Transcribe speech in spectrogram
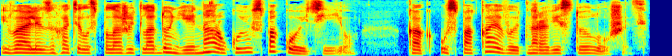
и Вайлет захотелось положить ладонь ей на руку и успокоить ее, как успокаивают норовистую лошадь.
